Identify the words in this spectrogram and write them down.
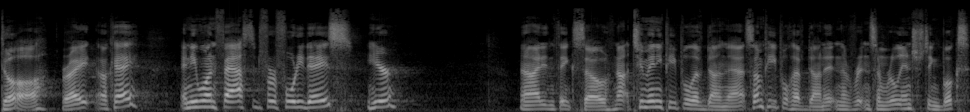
duh, right? Okay? Anyone fasted for 40 days here? No, I didn't think so. Not too many people have done that. Some people have done it and have written some really interesting books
